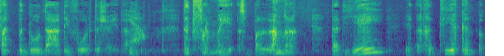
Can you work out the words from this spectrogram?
wat bedoel daardie woorde Shaida? Ja. Dit vir my is belangrik dat jy het geteken 'n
